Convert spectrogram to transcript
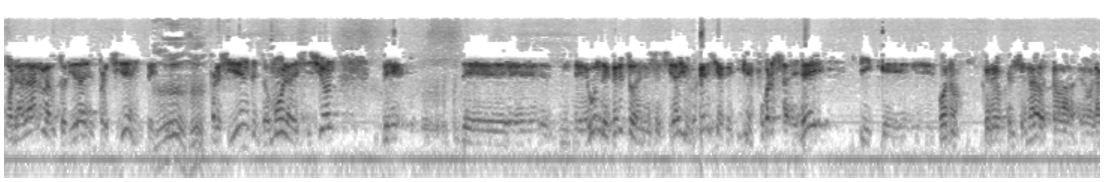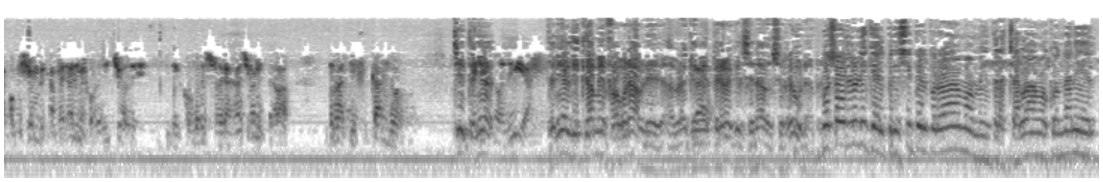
horadar la autoridad del presidente. El presidente tomó la decisión de, de, un decreto de necesidad y urgencia que tiene fuerza de ley y que, bueno, creo que el Senado estaba, o la Comisión Bicameral, mejor dicho, del Congreso de la Nación estaba ratificando Sí, tenía, tenía el dictamen favorable, habrá que esperar a que el Senado se reúna. Vos sabés, Luli, que al principio del programa, mientras charlábamos con Daniel,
